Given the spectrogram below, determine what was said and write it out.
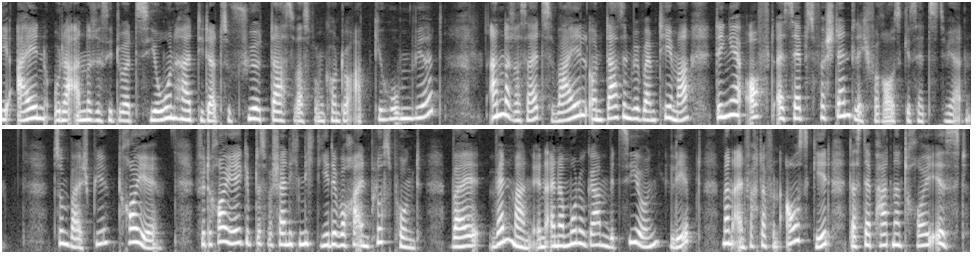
die ein oder andere Situation hat, die dazu führt, dass was vom Konto abgehoben wird. Andererseits, weil, und da sind wir beim Thema, Dinge oft als selbstverständlich vorausgesetzt werden. Zum Beispiel Treue. Für Treue gibt es wahrscheinlich nicht jede Woche einen Pluspunkt, weil wenn man in einer monogamen Beziehung lebt, man einfach davon ausgeht, dass der Partner treu ist.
